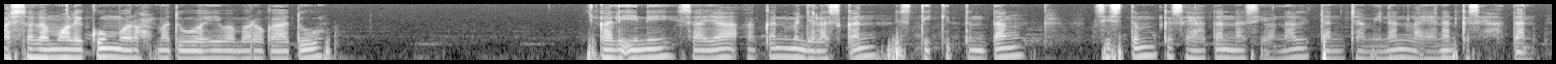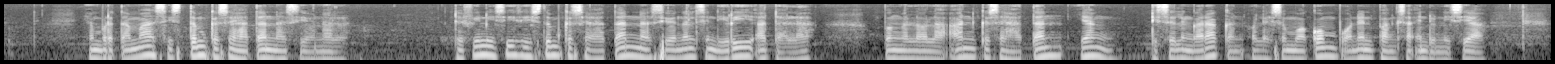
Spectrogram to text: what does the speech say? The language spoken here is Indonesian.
Assalamualaikum warahmatullahi wabarakatuh. Kali ini saya akan menjelaskan sedikit tentang sistem kesehatan nasional dan jaminan layanan kesehatan. Yang pertama, sistem kesehatan nasional. Definisi sistem kesehatan nasional sendiri adalah pengelolaan kesehatan yang diselenggarakan oleh semua komponen bangsa Indonesia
